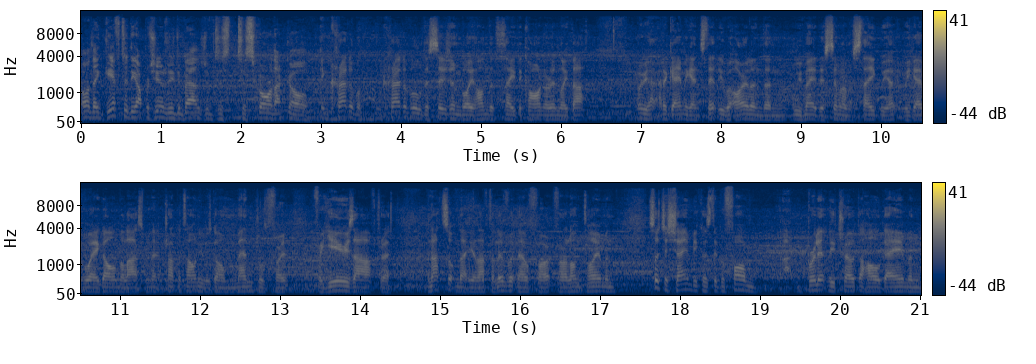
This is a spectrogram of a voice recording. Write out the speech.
Oh, they gifted the opportunity to Belgium to, to score that goal. Incredible, incredible decision by Honda to take the corner in like that. We had a game against Italy with Ireland and we made a similar mistake. We, we gave away a goal in the last minute and Trapattoni was going mental for, for years after it. And that's something that you'll have to live with now for, for a long time. And such a shame because they performed brilliantly throughout the whole game and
